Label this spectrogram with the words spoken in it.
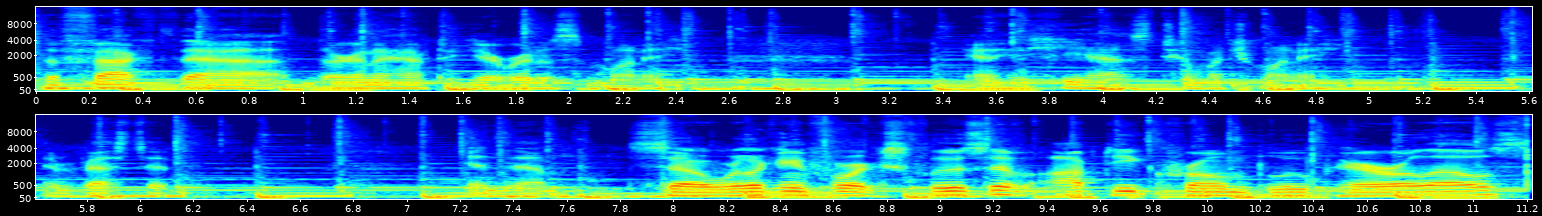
the fact that they're going to have to get rid of some money. And he has too much money invested in them. So we're looking for exclusive Opti Chrome Blue Parallels.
